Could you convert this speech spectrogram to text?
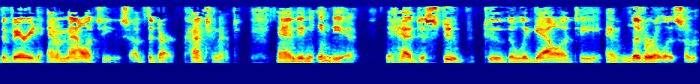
the varied animalities of the dark continent. And in India, it had to stoop to the legality and literalism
